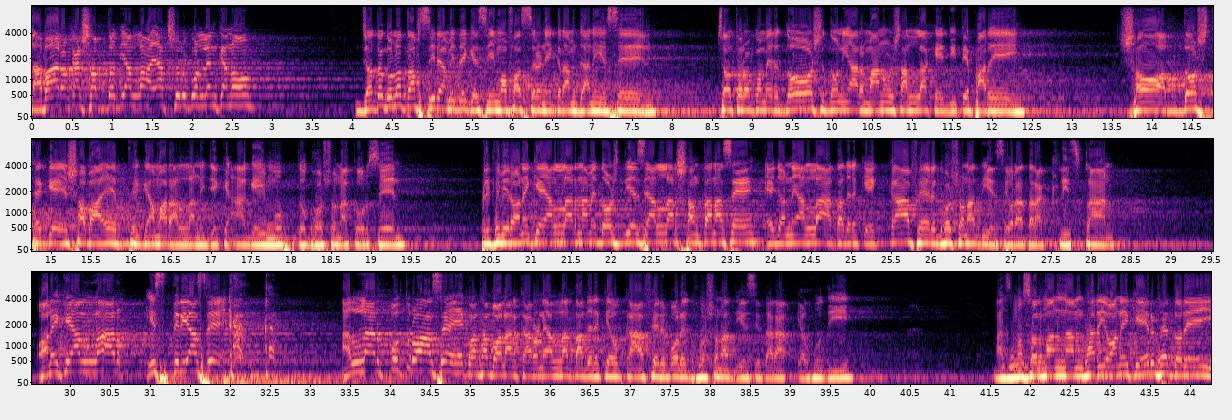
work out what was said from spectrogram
তাবারকা শব্দ দিয়ে আল্লাহ আয়াত শুরু করলেন কেন? যতগুলো তাফসির আমি দেখেছি মফাসসির ইকরাম জানিয়েছেন, যত রকমের দোষ দুনিয়ার মানুষ আল্লাহকে দিতে পারে, সব দোষ থেকে, সব আয়েব থেকে আমার আল্লাহ নিজেকে আগেই মুক্ত ঘোষণা করছেন। পৃথিবীর অনেকে আল্লাহর নামে দোষ দিয়েছে, আল্লাহর সন্তান আছে। এই জন্য আল্লাহ তাদেরকে কাফের ঘোষণা দিয়েছে, ওরা তারা খ্রিস্টান। অনেকে আল্লাহর স্ত্রী আছে, আল্লাহর পুত্র আছে, এ কথা বলার কারণে আল্লাহ তাদেরকেও কাফের বলে ঘোষণা দিয়েছে, তারা ইহুদি। আজ মুসলমান নামধারী অনেকের ভেতরেই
